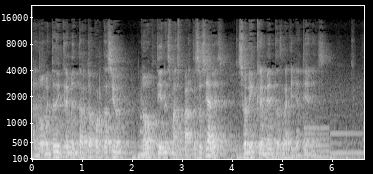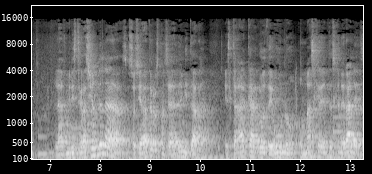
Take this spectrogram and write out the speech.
Al momento de incrementar tu aportación, no obtienes más partes sociales, solo incrementas la que ya tienes. La administración de la sociedad de responsabilidad limitada estará a cargo de uno o más gerentes generales,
